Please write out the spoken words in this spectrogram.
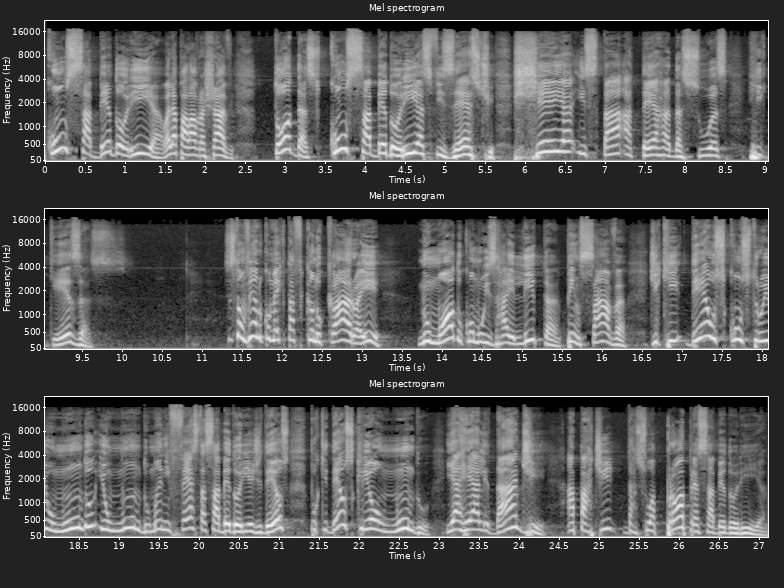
com sabedoria, olha a palavra-chave, todas com sabedoria as fizeste, cheia está a terra das suas riquezas. Vocês estão vendo como é que está ficando claro aí, no modo como o israelita pensava, de que Deus construiu o mundo e o mundo manifesta a sabedoria de Deus, porque Deus criou o mundo e a realidade a partir da sua própria sabedoria.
